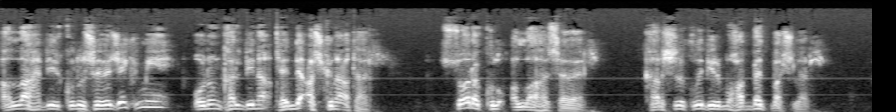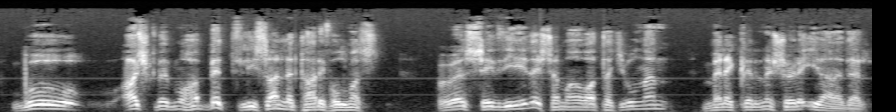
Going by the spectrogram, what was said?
Allah bir kulu sevecek mi? Onun kalbine kendi aşkını atar. Sonra kul Allah'ı sever. Karşılıklı bir muhabbet başlar. Bu aşk ve muhabbet lisanla tarif olmaz. Ve sevdiği de semavattaki bulunan meleklerine şöyle ilan eder.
